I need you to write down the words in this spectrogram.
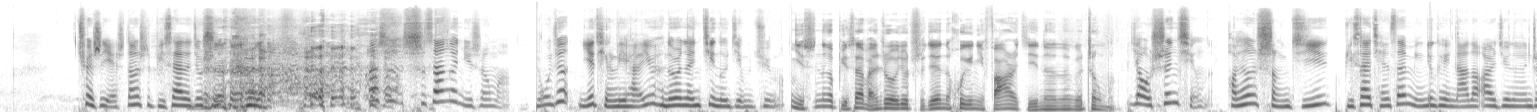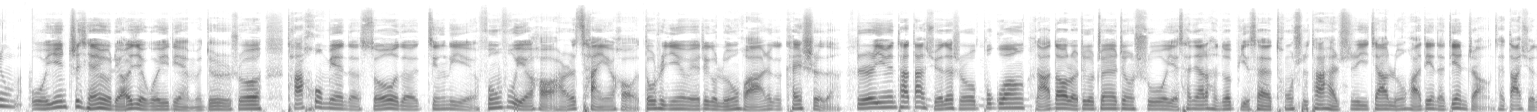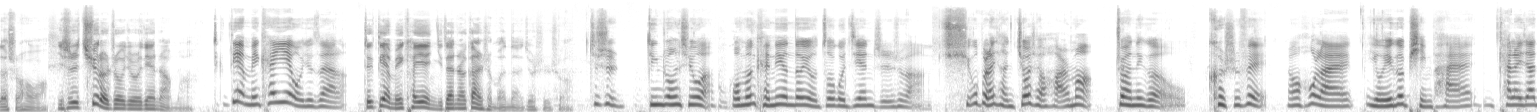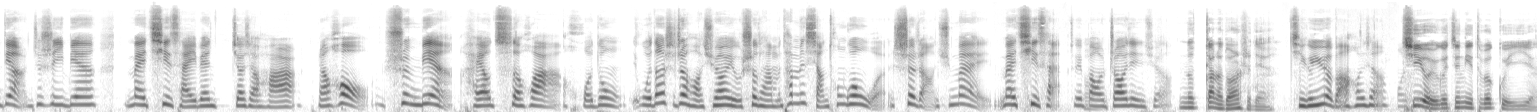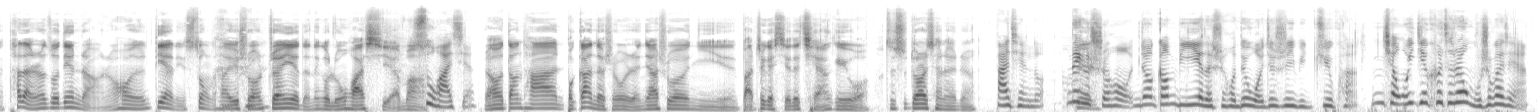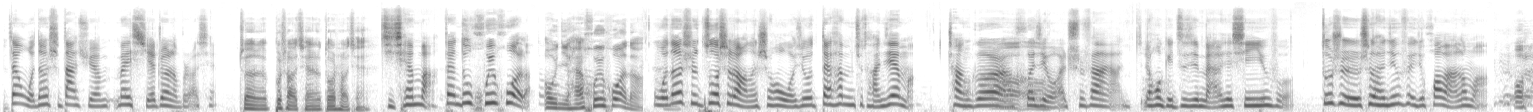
确实也是，当时比赛的就是，当时十三个女生嘛，我觉得也挺厉害的，因为很多人连进都进不去嘛，你是那个比赛完之后就直接会给你发二级的那个证吗？要申请的，好像省级比赛前三名就可以拿到二级运动员证吧。我因为之前有了解过一点嘛，就是说他后面的所有的经历，丰富也好，还是惨也好，都是因为这个轮滑这个开始的。只是因为他大学的时候不光拿到了这个专业证书，也参加了很多比赛，同时他还是一家轮滑店的店长。在大学的时候，你是去了之后就是店长吗？这个店没开业我就在了。这个店没开业，你在那儿干什么呢？就是说，就是盯装修啊，我们肯定都有做过兼职是吧？去，我本来想教小孩嘛，赚那个课时费，然后后来有一个品牌开了一家店，就是一边卖器材一边教小孩儿，然后顺便还要策划活动。我当时正好学校有社团嘛，他们想通过我社长去卖卖器材，所以把我招进去了，那干了多长时间？几个月吧，好像。七有一个经历特别诡异，他在那儿做店长，然后人店里送了他一双 专业的那个轮滑鞋嘛。速滑鞋然后当他不干的时候，人家说你把这个鞋的钱给我，这是多少钱来着？八千多，那个时候你知道刚毕业的的时候，对我就是一笔巨款。你想，我一节课才赚五十块钱，但我当时大学卖鞋赚了不少钱，赚了不少钱是多少钱？几千吧，但都挥霍了。哦，你还挥霍呢？我当时做社长的时候，我就带他们去团建嘛，唱歌啊、哦喝酒啊、吃饭啊，然后给自己买了些新衣服，都是社团经费就花完了嘛。哦，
